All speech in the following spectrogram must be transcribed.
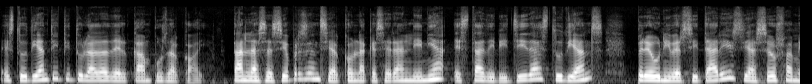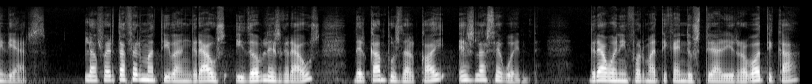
estudiant i titulada del campus d'Alcoi. Tant la sessió presencial com la que serà en línia està dirigida a estudiants preuniversitaris i als seus familiars. L'oferta formativa en graus i dobles graus del campus d'Alcoi és la següent. Grau en Informàtica Industrial i Robòtica,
